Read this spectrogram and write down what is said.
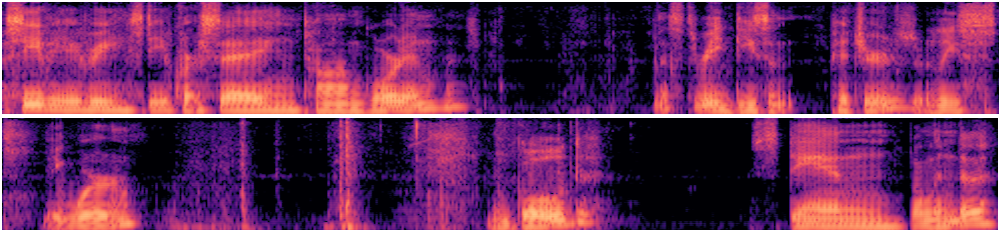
Steve Avery, Steve Corset, and Tom Gordon. That's three decent pitchers, or at least they were. And gold, Stan Belinda.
